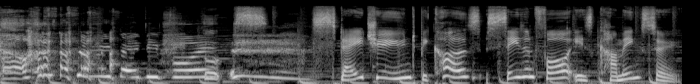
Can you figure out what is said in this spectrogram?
Oh. Sorry, baby boy. Stay tuned because season four is coming soon.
